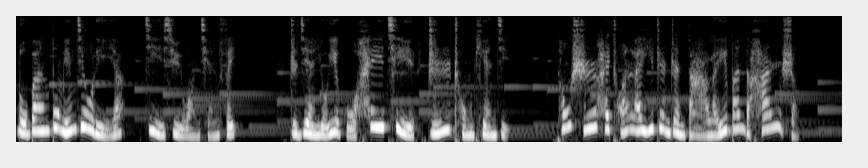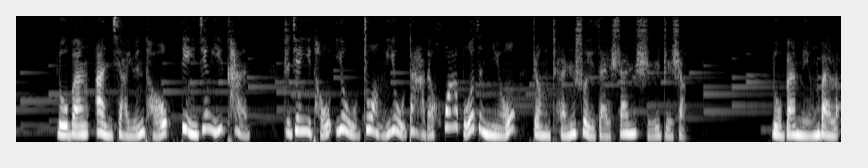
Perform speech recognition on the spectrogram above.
鲁班不明就里呀，继续往前飞，只见有一股黑气直冲天际，同时还传来一阵阵打雷般的鼾声。鲁班按下云头，定睛一看。只见一头又壮又大的花脖子牛正沉睡在山石之上。鲁班明白了，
